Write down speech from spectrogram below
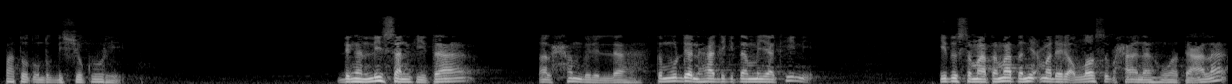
patut untuk disyukuri. Dengan lisan kita, Alhamdulillah. Kemudian hati kita meyakini itu semata-mata nikmat dari Allah Subhanahu wa taala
